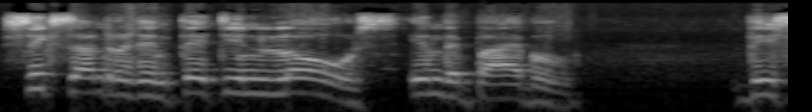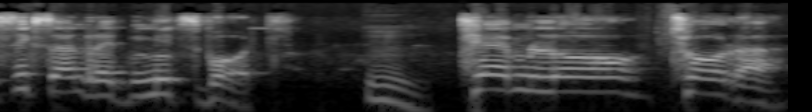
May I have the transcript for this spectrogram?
613 laws in the Bible. The 600 mitzvot, mm. term law, Torah,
